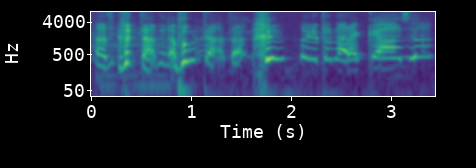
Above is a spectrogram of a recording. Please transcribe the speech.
ascoltate la puntata. Voglio tornare a casa.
